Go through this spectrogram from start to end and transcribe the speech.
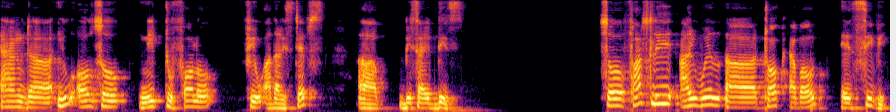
And uh, you also need to follow few other steps uh, beside this so firstly, I will uh, talk about a CV,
